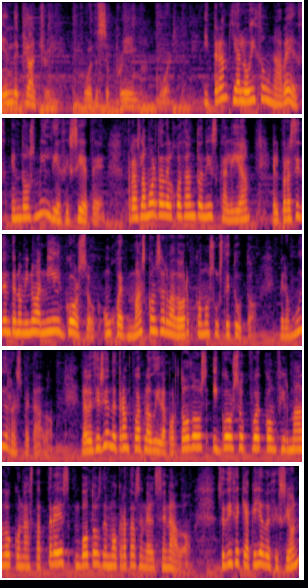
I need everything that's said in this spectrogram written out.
in the country for the Supreme Court. Y Trump ya lo hizo una vez, en 2017. Tras la muerte del juez Anthony Scalia, el presidente nominó a Neil Gorsuch, un juez más conservador, como sustituto, pero muy respetado. La decisión de Trump fue aplaudida por todos y Gorsuch fue confirmado con hasta tres votos demócratas en el Senado. Se dice que aquella decisión,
